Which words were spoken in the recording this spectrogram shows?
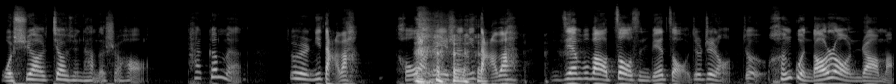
我需要教训它的时候，它根本就是你打吧，头往这一伸，你打吧。你今天不把我揍死，你别走，就这种就很滚刀肉，你知道吗？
